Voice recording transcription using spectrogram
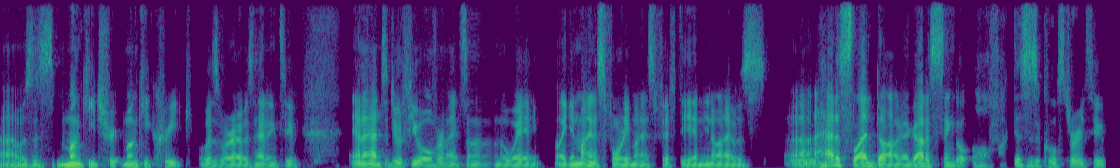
Uh, it was this monkey tree, monkey creek was where I was heading to, and I had to do a few overnights on the way, like in minus 40, minus 50. And, you know, I was, uh, I had a sled dog. I got a single, oh, fuck, this is a cool story too.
